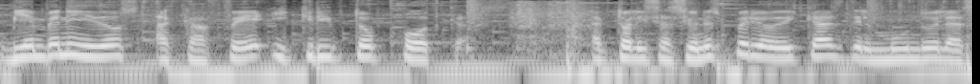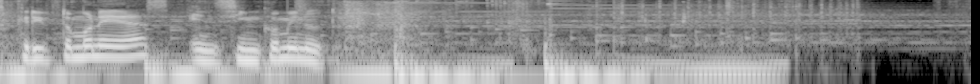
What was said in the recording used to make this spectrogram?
Bienvenidos a Café y Cripto Podcast. Actualizaciones periódicas del mundo de las criptomonedas en 5 minutos.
